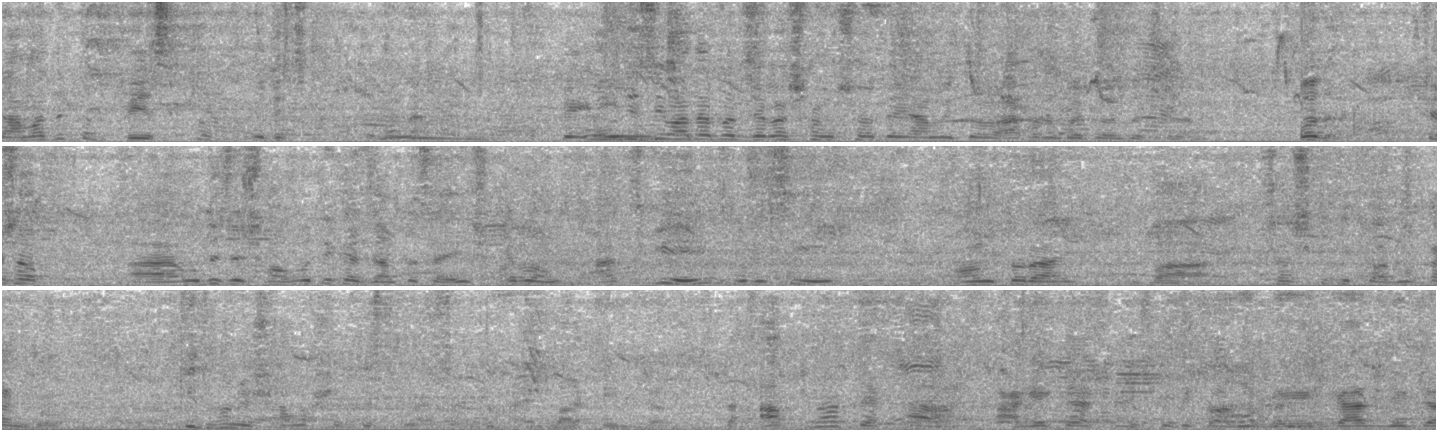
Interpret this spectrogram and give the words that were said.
কিন্তু আমাদের তো বেস্ট তো তাই তো এই মাদারপুর জেলা সংসদে আমি তো আটানব্বই পর্যন্ত ছিলাম। বোধ হয়। সেসব উদিচির সভাপতিকে জানতে চাই এবং আজকে উদিচি অন্তরায় বা সাংস্কৃতিক কর্মকাণ্ড কী ধরনের সমস্যা ফেস করছে? আপনার দেখা আগেকার সাংস্কৃতিক কর্মকাণ্ড এটার যেটা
